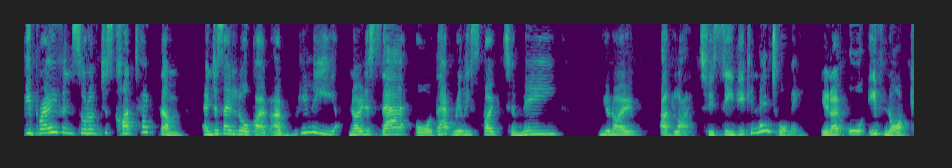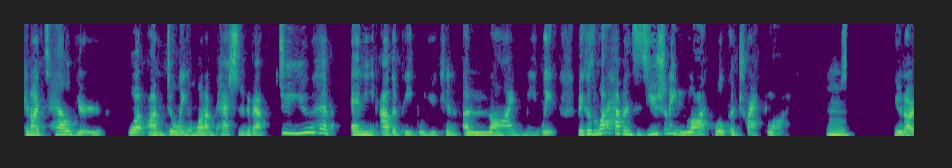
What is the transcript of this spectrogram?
be brave and sort of just contact them and just say, look, I, I really noticed that, or that really spoke to me. You know, I'd like to see if you can mentor me, you know, or if not, can I tell you what I'm doing and what I'm passionate about? Do you have any other people you can align me with? Because what happens is usually like will attract like. Mm. You know,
